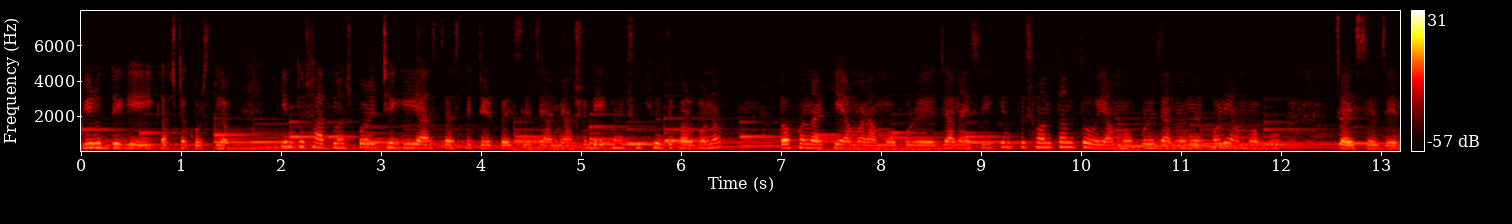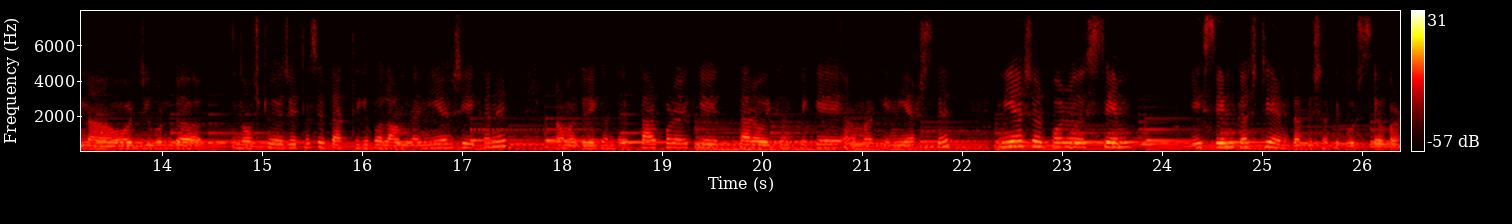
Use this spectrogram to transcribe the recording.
বিরুদ্ধে গিয়ে এই কাজটা করছিলাম। কিন্তু সাত মাস পরে ঠিকই আস্তে আস্তে টের পাইছি যে, আমি আসলে এখানে সুখী হতে পারব না। তখন আর কি আমার আম্মু আব্বুরে জানাইছি। কিন্তু সন্তান তো ওই আম্মু আব্বুরে জানানোর পরে আম্মু আব্বু চাইছে যে, না, ওর জীবনটা নষ্ট হয়ে যেতেছে তার থেকে ভালো আমরা নিয়ে আসি এখানে, আমাদের এখান থেকে। তারপর আর কি তারা ওইখান থেকে আমাকে নিয়ে আসছে। নিয়ে আসার পরে সেম এই সেম কাজটি আমি তাদের সাথে করছি আবার।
